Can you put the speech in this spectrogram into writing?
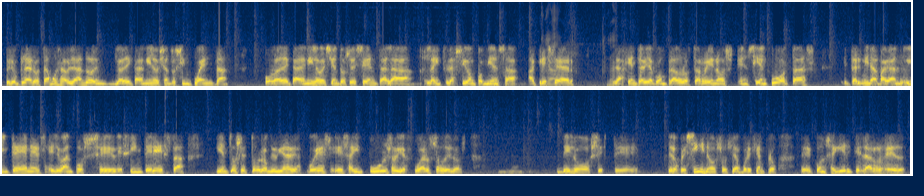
Pero claro, estamos hablando de la década de 1950, por la década de 1960 la, la inflación comienza a crecer, la gente había comprado los terrenos en 100 cuotas, termina pagando vintenes, el banco se desinteresa, y entonces todo lo que viene después es a impulso y esfuerzo de los de los este de los vecinos. O sea, por ejemplo, eh, conseguir que la red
